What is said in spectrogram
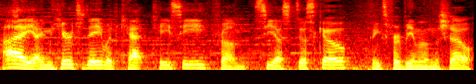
Hi, I'm here today with Kat Casey from CS Disco. Thanks for being on the show.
